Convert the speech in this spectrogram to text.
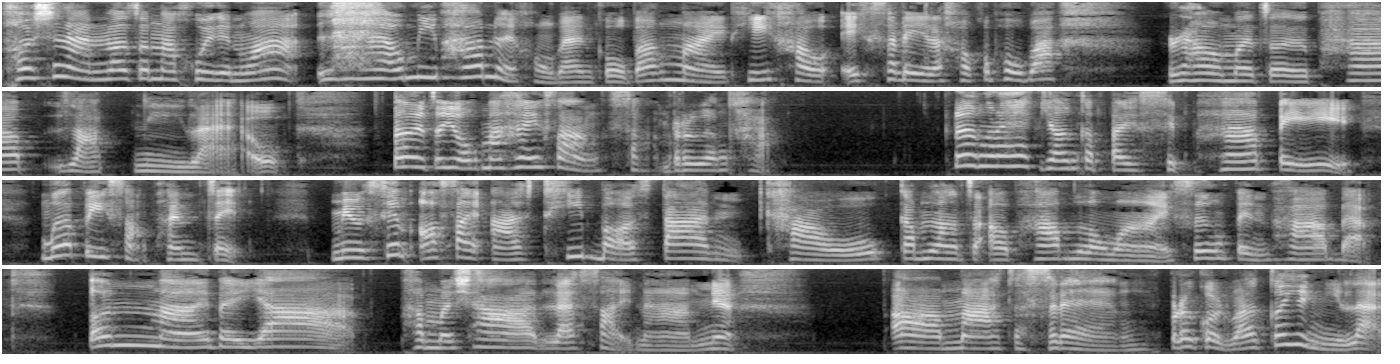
เพราะฉะนั้นเราจะมาคุยกันว่า แล้วมีภาพไหนของแวนโกบ้างไหมที่เขาเอ็กซเรย์แล้วเขาก็พบว่า เรามาเจอภาพลับนี้แล้ว เตยจะยกมาให้ฟังสามเรื่องค่ะ เรื่องแรกย้อนกลับไป 15 ปี เมื่อปี 2007 Museum of Fine Arts ที่บอสตันเขากำลังจะเอาภาพลงมาซึ่งเป็นภาพแบบต้นไม้ใบหญ้าธรรมชาติและสายน้ำเนี่ย มาจะแสดง ปรากฏว่าก็อย่างนี้แหละ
